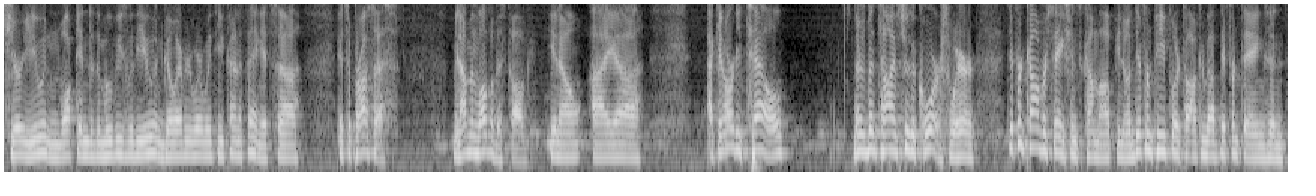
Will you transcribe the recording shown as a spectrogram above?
cure you and walk into the movies with you and go everywhere with you kind of thing. It's uh, it's a process. I mean, I'm in love with this dog. You know, I uh, I can already tell. There's been times through the course where different conversations come up. You know, different people are talking about different things, and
